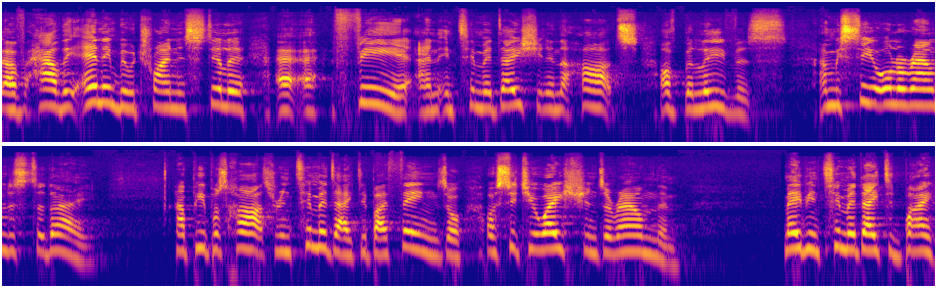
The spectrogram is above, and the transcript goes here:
of how the enemy would try and instill a, a, a fear and intimidation in the hearts of believers. And we see it all around us today how people's hearts are intimidated by things or, or situations around them. Maybe intimidated by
